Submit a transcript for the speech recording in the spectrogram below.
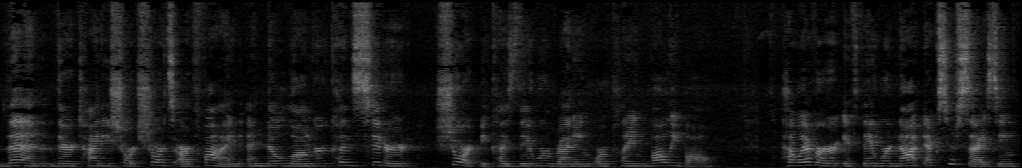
then their tiny short shorts are fine and no longer considered short because they were running or playing volleyball. However, if they were not exercising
